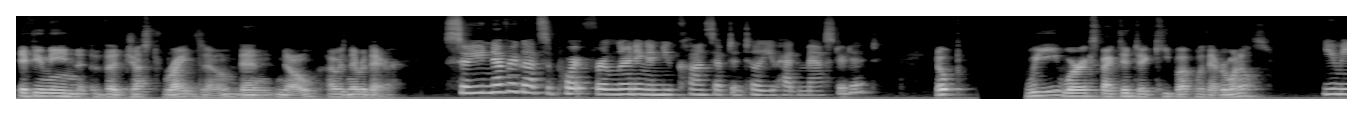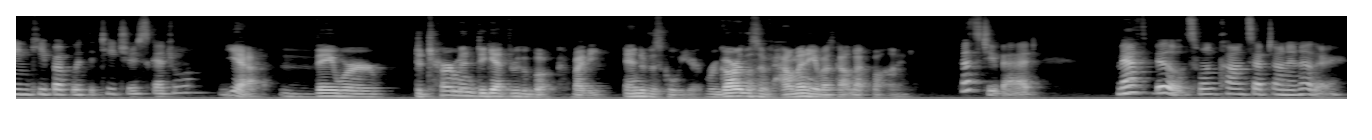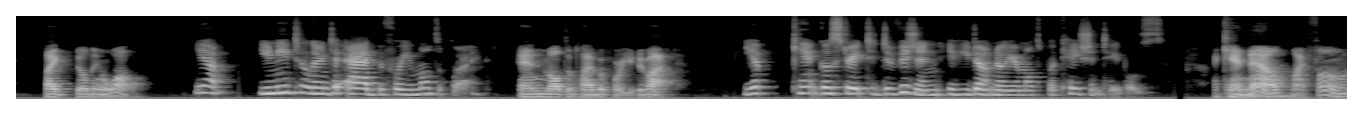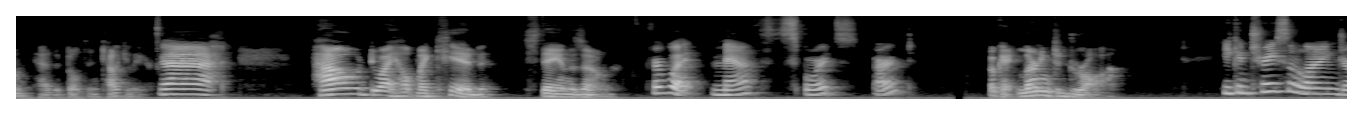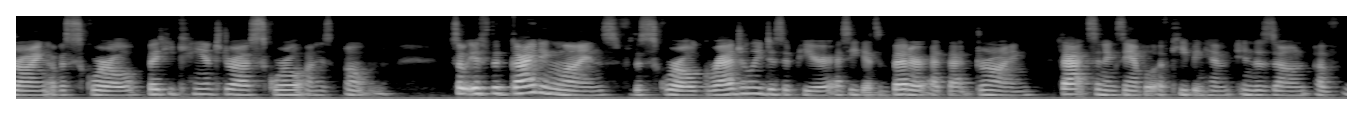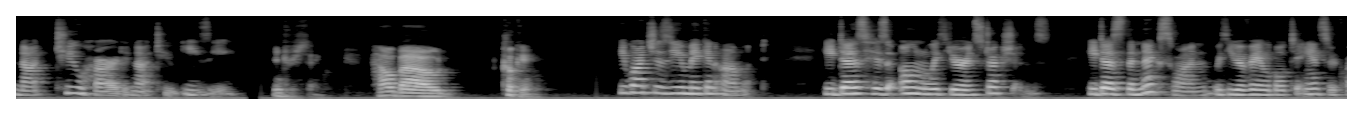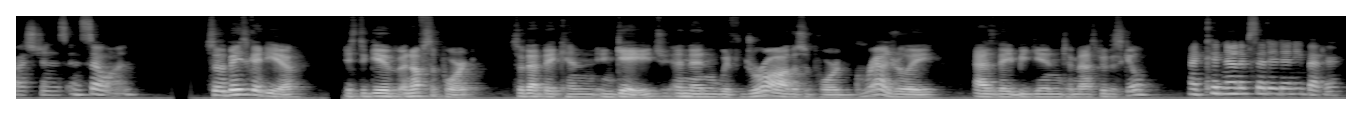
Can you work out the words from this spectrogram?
If you mean the just right zone, then no, I was never there. So you never got support for learning a new concept until you had mastered it? Nope. We were expected to keep up with everyone else. You mean keep up with the teacher's schedule? Yeah, they were determined to get through the book by the end of the school year, regardless of how many of us got left behind. That's too bad. Math builds one concept on another. Like building a wall. Yeah, you need to learn to add before you multiply. And multiply before you divide. Yep, can't go straight to division if you don't know your multiplication tables. I can now. My phone has a built in calculator. Ah, How do I help my kid stay in the zone? for what? Math, sports, art? Okay, learning to draw. He can trace a line drawing of a squirrel, but he can't draw a squirrel on his own. So if the guiding lines for the squirrel gradually disappear as he gets better at that drawing, that's an example of keeping him in the zone of not too hard, not too easy. Interesting. How about cooking? He watches you make an omelet. He does his own with your instructions. He does the next one with you available to answer questions, and so on. So the basic idea is to give enough support so that they can engage and then withdraw the support gradually as they begin to master the skill. I could not have said it any better.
